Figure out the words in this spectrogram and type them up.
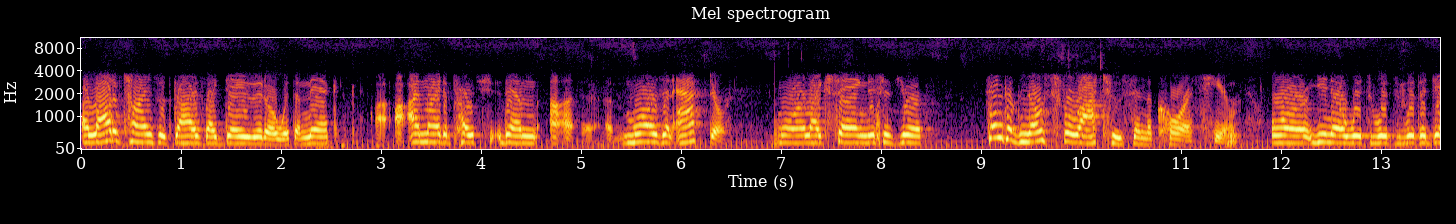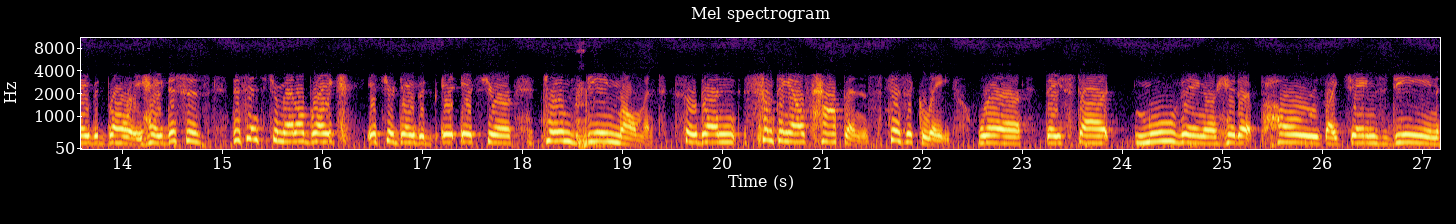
a lot of times with guys like David or with a Mick, I, I might approach them uh, more as an actor, more like saying, this is your think of Nosferatus in the chorus here. Or, you know, with, with, with a David Bowie. Hey, this is this instrumental break, it's your David it, it's your James Dean moment. So then something else happens physically where they start moving or hit a pose like James Dean.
